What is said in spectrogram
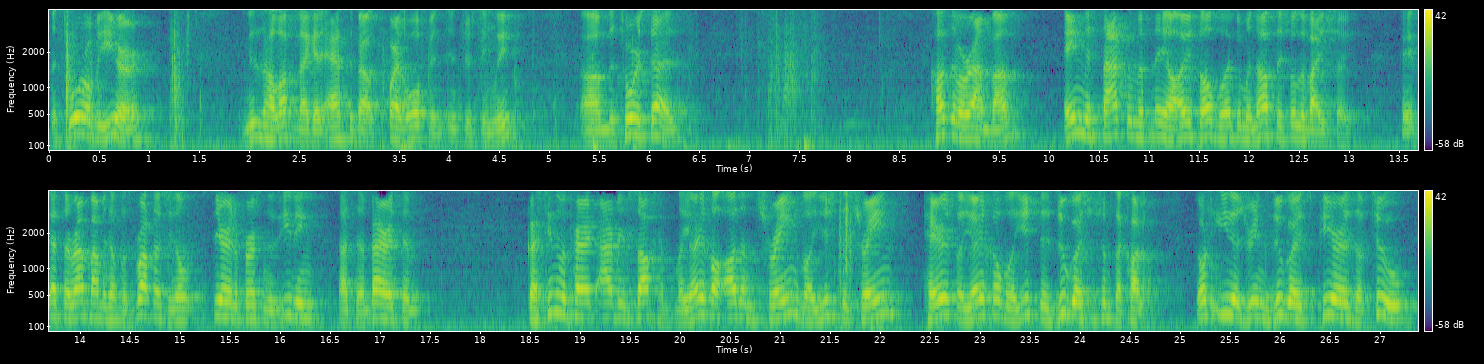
The Tur over here, this is a halacha that I get asked about quite often, interestingly. Um, the Tur says, because of a Rambam, Ein mistaklim mifnei ha'oichel v'lei b'manaseh shol levaishay. Okay, that's a Rambam in Hilchos Brachas. You don't stare at a person who's eating, not to embarrass him. Garcinu Perik Arvim Sachim. Layoichel Adam train, Vayishta train, Paris Layoichel, Vayishta Zugos Shishim Sakana. Don't eat or drink Zugos, peers of two,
